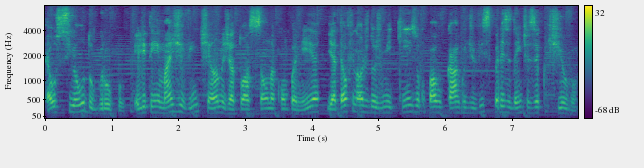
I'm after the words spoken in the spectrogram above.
é o CEO do grupo. Ele tem mais de 20 anos de atuação na companhia e até o final de 2015 ocupava o cargo de vice-presidente executivo.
